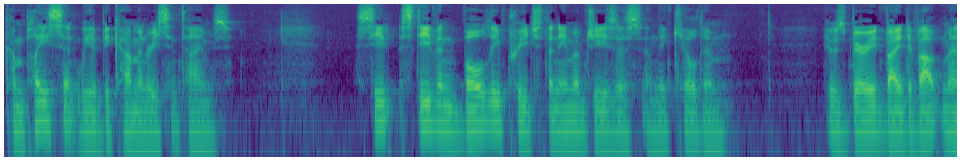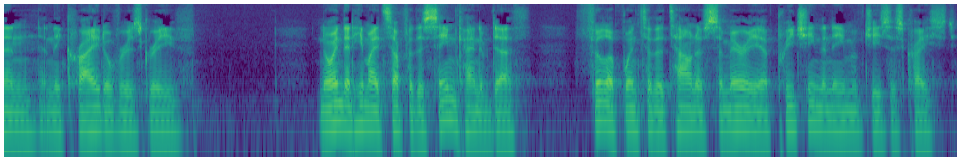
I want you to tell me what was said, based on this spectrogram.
complacent we have become in recent times. Stephen boldly preached the name of Jesus, and they killed him. He was buried by devout men, and they cried over his grave. Knowing that he might suffer the same kind of death, Philip went to the town of Samaria preaching the name of Jesus Christ.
